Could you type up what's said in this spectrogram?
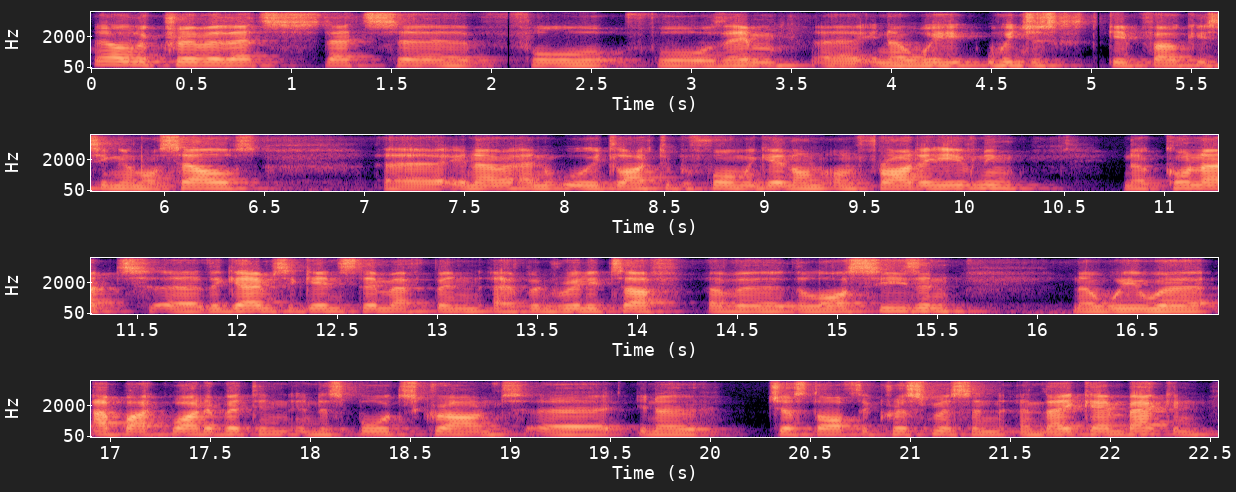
No, look, Trevor, that's that's uh, for for them. Uh, you know, we we just keep focusing on ourselves. Uh, you know, and we'd like to perform again on, on Friday evening. You know, Connacht, uh, the games against them have been have been really tough over the last season. You know, we were up by quite a bit in, in the sports ground. Uh, you know, just after Christmas, and, and they came back and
